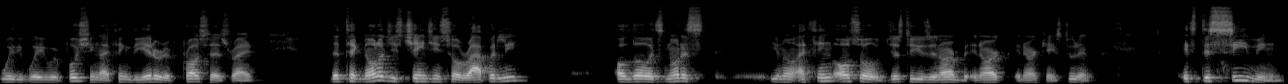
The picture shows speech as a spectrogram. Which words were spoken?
we we were pushing. I think the iterative process, right? The technology is changing so rapidly, although it's not as you know. I think also just to use in our in our in our case, student, it's deceiving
